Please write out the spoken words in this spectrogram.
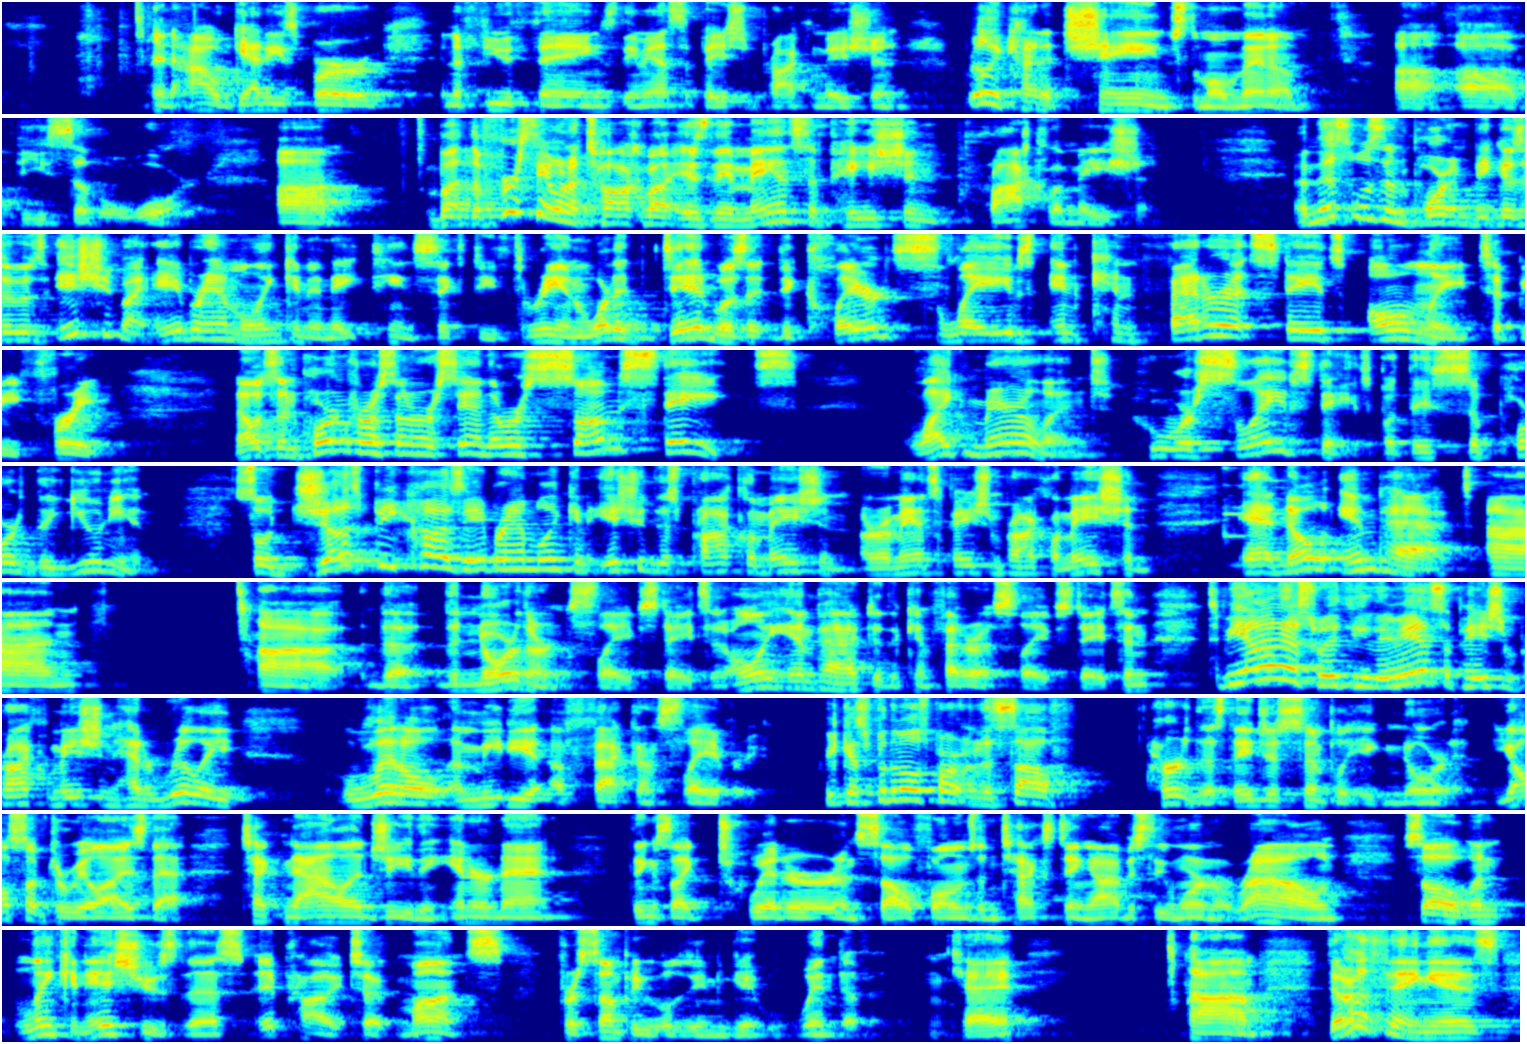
and how Gettysburg and a few things, the Emancipation Proclamation, really kind of changed the momentum uh, of the Civil War. Um, but the first thing I want to talk about is the Emancipation Proclamation. And this was important because it was issued by Abraham Lincoln in 1863. And what it did was it declared slaves in Confederate states only to be free. Now, it's important for us to understand there were some states, like Maryland, who were slave states, but they supported the Union. So just because Abraham Lincoln issued this proclamation or Emancipation Proclamation, it had no impact on uh, the the northern slave states. It only impacted the Confederate slave states. And to be honest with you, the Emancipation Proclamation had really little immediate effect on slavery because, for the most part, when the South heard this, they just simply ignored it. You also have to realize that technology, the internet, things like Twitter and cell phones and texting obviously weren't around. So when Lincoln issues this, it probably took months for some people to even get wind of it. Okay. Um, the other thing is,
